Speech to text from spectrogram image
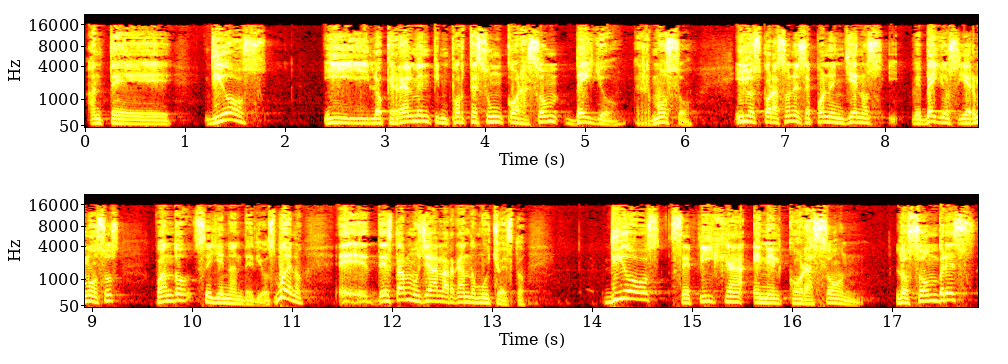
ante Dios. Y lo que realmente importa es un corazón bello, hermoso. Y los corazones se ponen llenos, bellos y hermosos cuando se llenan de Dios. Bueno, eh, estamos ya alargando mucho esto. Dios se fija en el corazón. Los hombres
